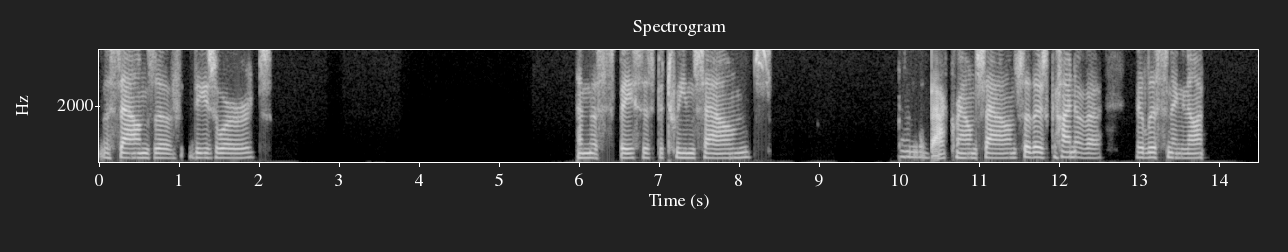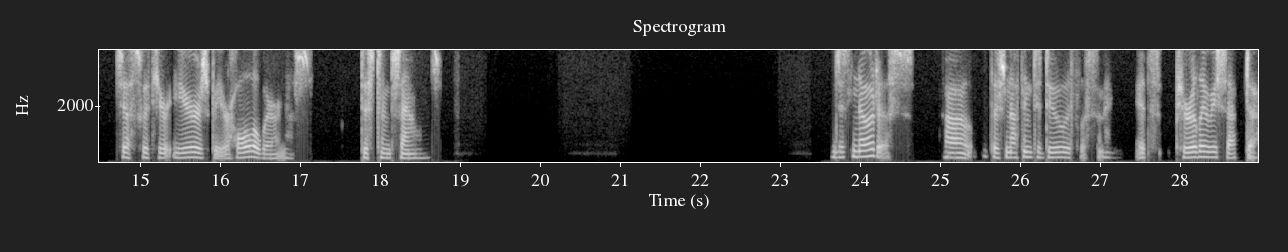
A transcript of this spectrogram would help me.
the sounds of these words and the spaces between sounds and the background sounds. So there's kind of a, you're listening not just with your ears, but your whole awareness, distant sounds. Just notice how there's nothing to do with listening, it's purely receptive.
